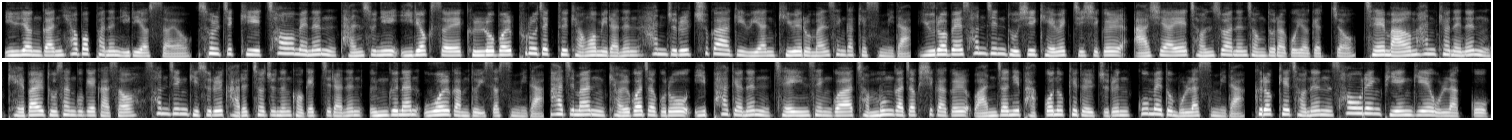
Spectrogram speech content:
1년간 협업하는 일이었어요. 솔직히 처음에는 단순히 이력서에 글로벌 프로젝트 경험이라는 한 줄을 추가하기 위한 기회로만 생각했습니다. 유럽의 선진 도시 계획 지식을 아시아에 전수하는 정도라고 여겼죠. 제 마음 한켠에는 개발 도상국에 가서 선진 기술을 가르쳐주는 거겠지라는 은근한 우월감도 있었습니다. 하지만 결과적으로 이 파견은 제 인생과 전문가적 시각을 완전히 바꿔놓게 될 줄은 꿈에도 몰랐습니다. 그렇게 그렇게 저는 서울행 비행기에 올랐고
